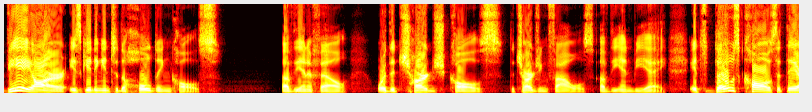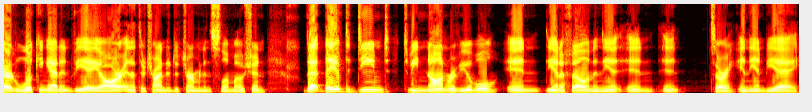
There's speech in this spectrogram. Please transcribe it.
VAR is getting into the holding calls of the NFL or the charge calls, the charging fouls of the NBA. It's those calls that they are looking at in VAR and that they're trying to determine in slow motion that they have deemed to be non-reviewable in the NFL and in the in in sorry, in the NBA.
